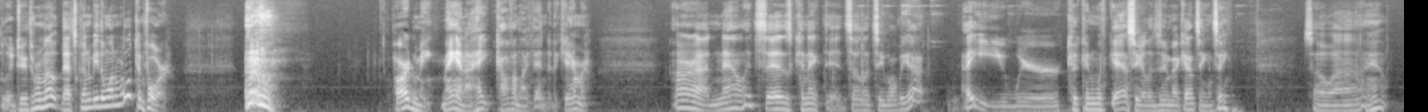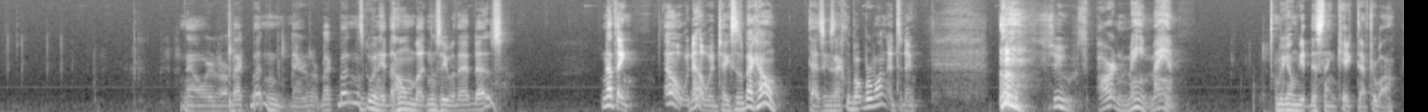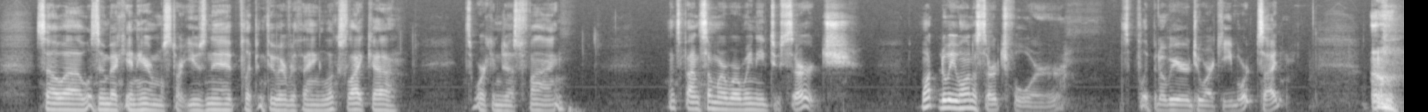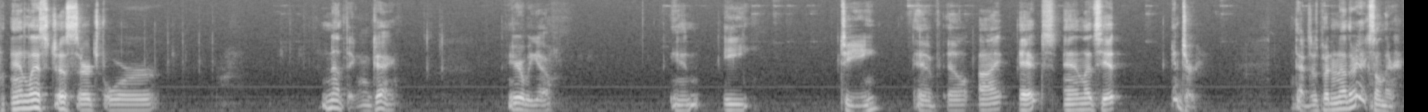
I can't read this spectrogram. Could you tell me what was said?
Bluetooth remote. That's going to be the one we're looking for. Pardon me. Man, I hate coughing like that into the camera. All right, now it says connected. So let's see what we got. Hey, we're cooking with gas here. Let's zoom back out so you can see. So, uh, yeah. Now, where's our back button? There's our back button. Let's go ahead and hit the home button and see what that does. Nothing. Oh, no, it takes us back home. That's exactly what we're wanting it to do. Shoot, pardon me, man. We're going to get this thing kicked after a while. So uh, we'll zoom back in here and we'll start using it, flipping through everything. Looks like uh, it's working just fine. Let's find somewhere where we need to search. What do we want to search for? Let's flip it over here to our keyboard side. and let's just search for nothing. Okay. Here we go. N E T F L I X. And let's hit enter. That just put another X on there.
